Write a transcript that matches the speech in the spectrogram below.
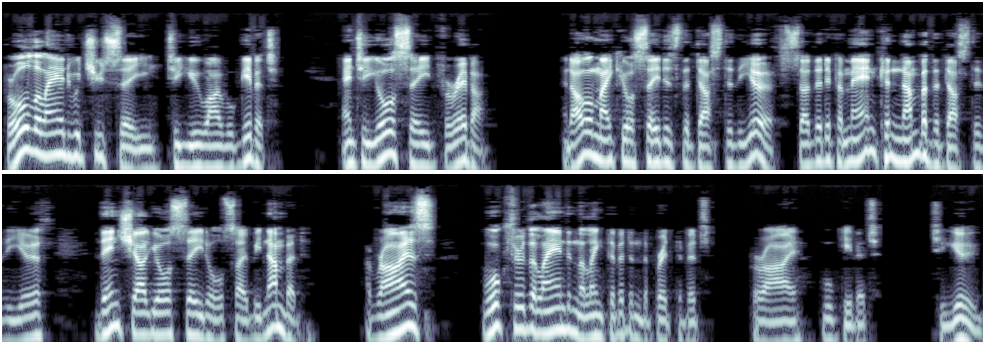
For all the land which you see, to you I will give it, and to your seed forever. And I will make your seed as the dust of the earth, so that if a man can number the dust of the earth, then shall your seed also be numbered. Arise, walk through the land in the length of it and the breadth of it, for I will give it to you.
